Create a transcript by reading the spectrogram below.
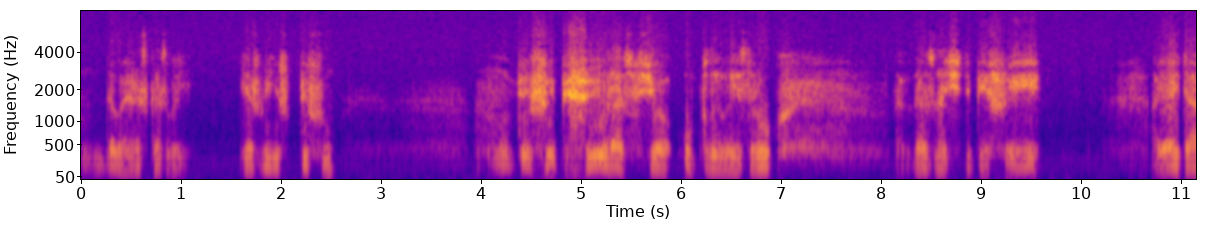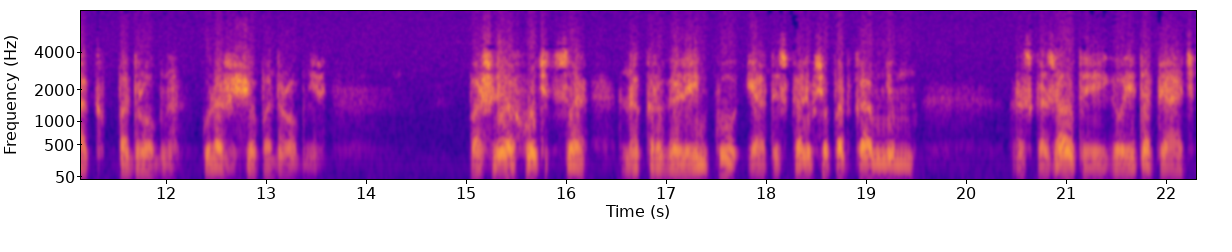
Давай, рассказывай. Я же, видишь, пишу. Ну, пиши, пиши, раз все уплыло из рук. Тогда, значит, и пиши. А я и так подробно. Куда же еще подробнее? Пошли охотиться на Каргалинку и отыскали все под камнем. Рассказал ты и говорит опять.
